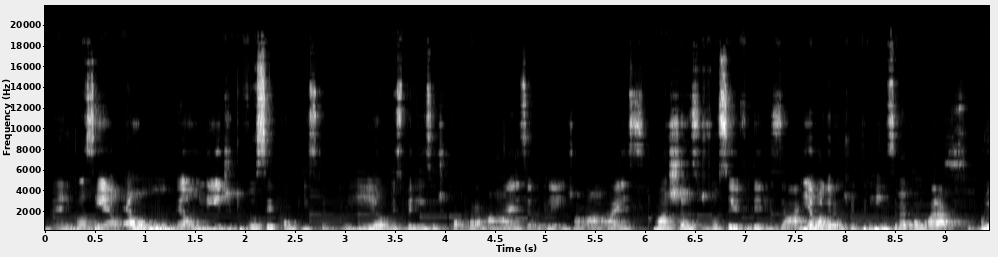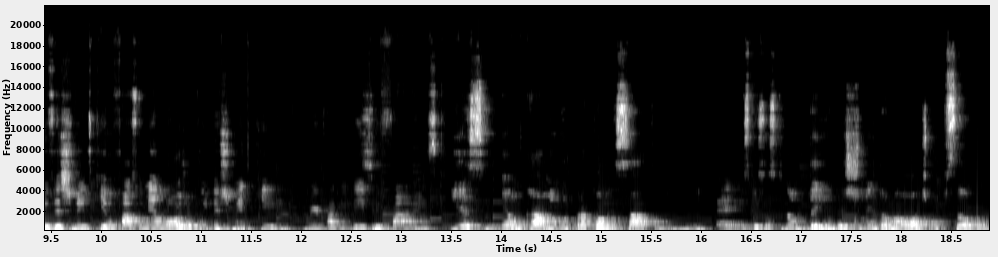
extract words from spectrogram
né? Então, assim, é, é um, é um lead que você conquista ali, é uma experiência de compra a mais, é um cliente a mais, uma chance de você fidelizar e é uma grande vitrine. Você vai comparar o investimento que eu faço na minha loja com o investimento que o Mercado Livre Sim. faz. E assim, é um caminho para começar também, né? É. As pessoas que não têm investimento é uma ótima opção.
